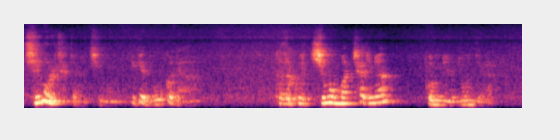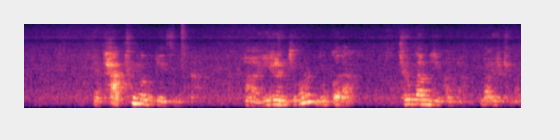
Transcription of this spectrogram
지문을 찾잖아요, 지문. 이게 누구 거냐. 그래서 그 지문만 찾으면 범인은 누군지 알아요. 다 등록되어 있으니까. 아, 이런 지문은 누구 거다. 정남지 거다. 막 이렇게 말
